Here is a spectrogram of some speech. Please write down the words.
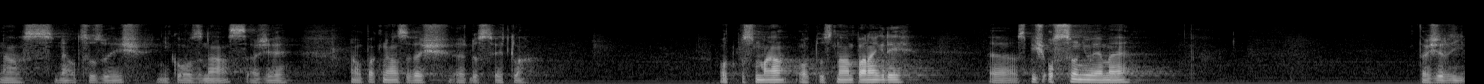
nás neodsuzuješ, nikoho z nás, a že naopak nás veš do světla. Odpust, má, odpust nám, pane, kdy eh, spíš oslňujeme, takže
